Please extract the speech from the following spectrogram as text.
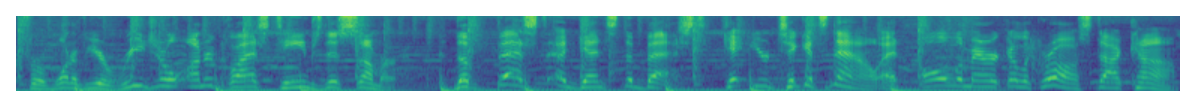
for one of your regional underclass teams this summer. The best against the best. Get your tickets now at allamericalacrosse.com.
